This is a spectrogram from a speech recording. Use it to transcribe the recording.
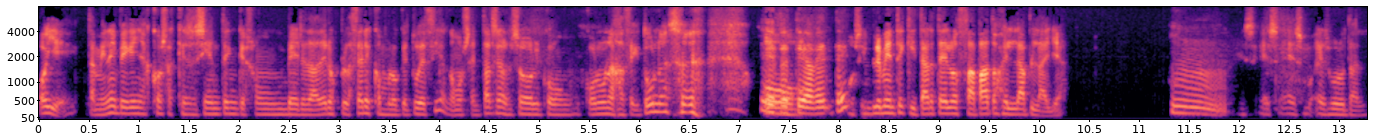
Oye, también hay pequeñas cosas que se sienten que son verdaderos placeres, como lo que tú decías, como sentarse al sol con, unas aceitunas. Efectivamente. O simplemente quitarte los zapatos en la playa. Mm. Es, brutal.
